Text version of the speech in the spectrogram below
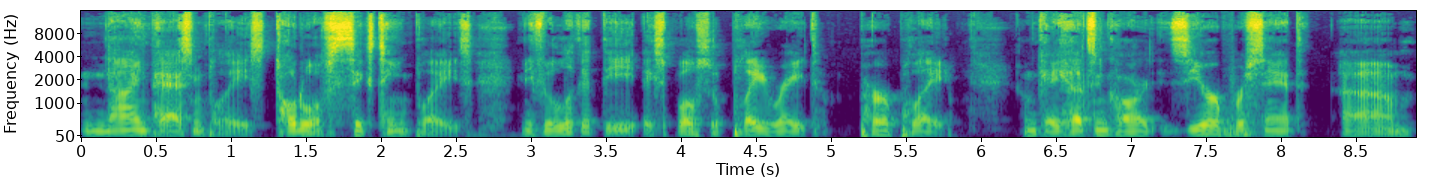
nine passing plays, total of 16 plays. And if you look at the explosive play rate per play, Okay, Hudson Card, 0%, um,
